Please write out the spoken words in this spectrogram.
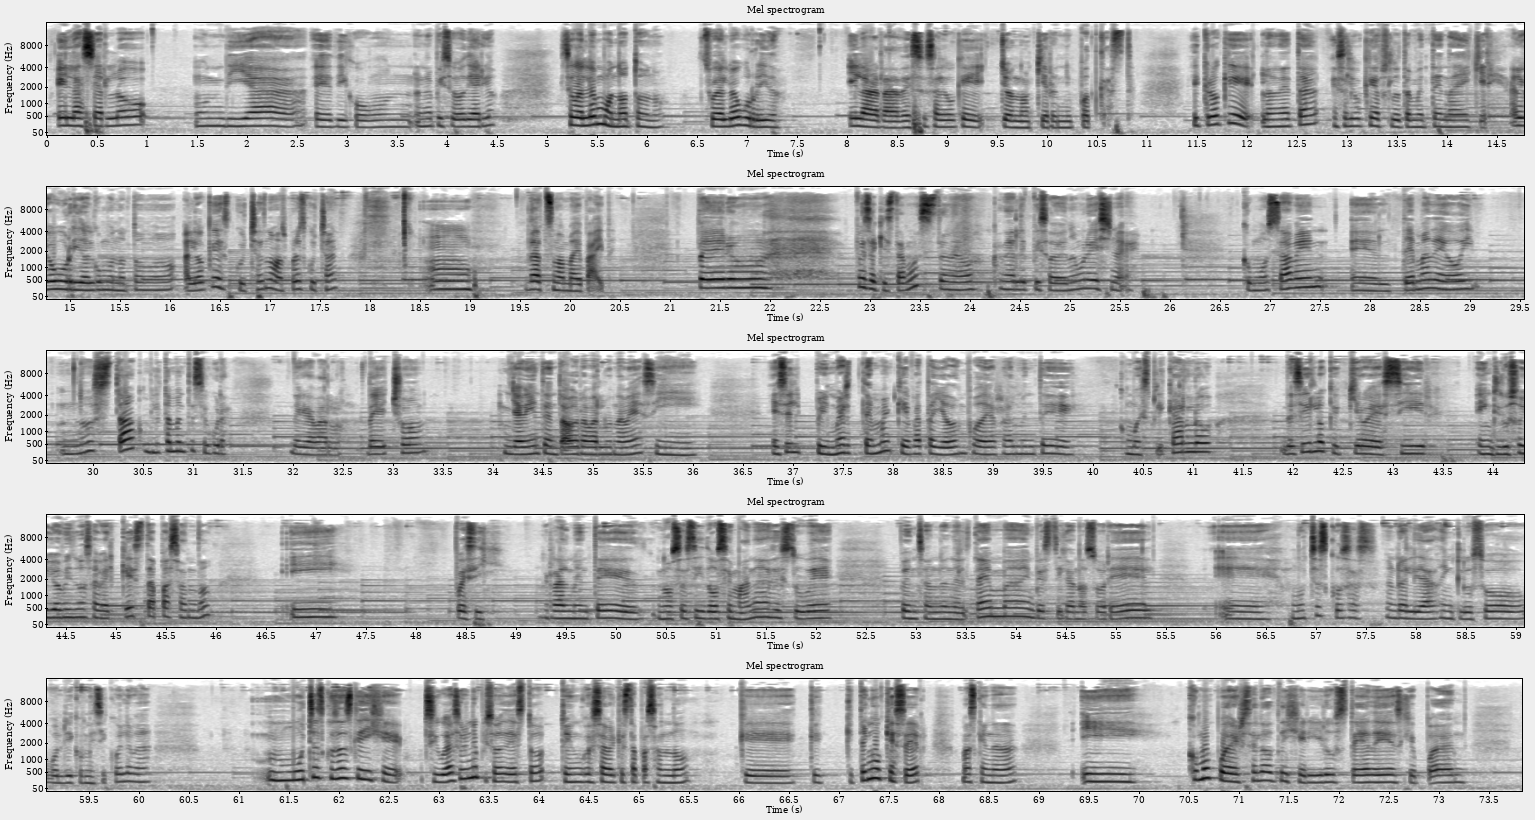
el hacerlo un día, eh, digo, un, episodio diario, se vuelve monótono, se vuelve aburrido. Y la verdad, eso es algo que yo no quiero en mi podcast. Y creo que la neta es algo que absolutamente nadie quiere. Algo aburrido, algo monótono, algo que escuchas nomás por escuchar. Mm, that's not my vibe. Pero, pues aquí estamos de nuevo con el episodio número 19. Como saben, el tema de hoy no estaba completamente segura de grabarlo. De hecho, ya había intentado grabarlo una vez y es el primer tema que he batallado en poder realmente como explicarlo, decir lo que quiero decir e incluso yo mismo saber qué está pasando. Y pues sí, realmente no sé si dos semanas estuve pensando en el tema, investigando sobre él eh, muchas cosas, en realidad, incluso volví con mi psicóloga. Muchas cosas que dije, si voy a hacer un episodio de esto, tengo que saber qué está pasando, qué, tengo que hacer, más que nada, y cómo podérselo digerir ustedes, que puedan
